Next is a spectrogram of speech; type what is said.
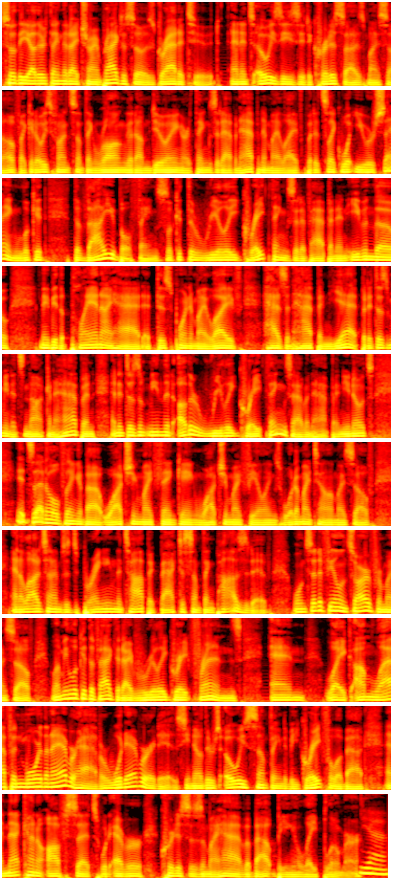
So the other thing that I try and practice though is gratitude. And it's always easy to criticize myself. I could always find something wrong that I'm doing or things that haven't happened in my life. But it's like what you were saying. Look at the valuable things. Look at the really great things that have happened. And even though maybe the plan I had at this point in my life hasn't happened yet, but it doesn't mean it's not going to happen. And it doesn't mean that other really great things haven't happened. You know, it's, it's that whole thing about watching my thinking, watching my feelings. What am I telling myself? And a lot of times sometimes it's bringing the topic back to something positive. Well, instead of feeling sorry for myself, let me look at the fact that I have really great friends and like I'm laughing more than I ever have or whatever it is. You know, there's always something to be grateful about. And that kind of offsets whatever criticism I have about being a late bloomer. Yeah.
